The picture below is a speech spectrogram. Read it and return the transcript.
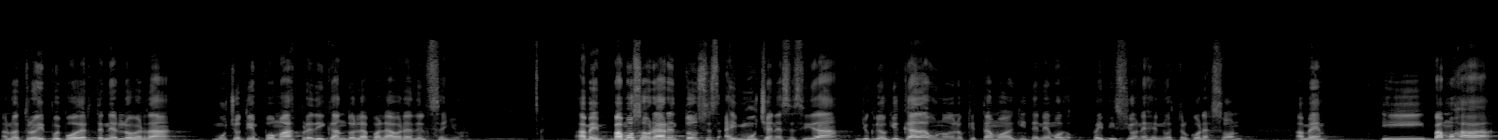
a nuestro obispo y poder tenerlo, ¿verdad? Mucho tiempo más predicando la palabra del Señor. Amén. Vamos a orar entonces. Hay mucha necesidad. Yo creo que cada uno de los que estamos aquí tenemos peticiones en nuestro corazón. Amén. Y vamos a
